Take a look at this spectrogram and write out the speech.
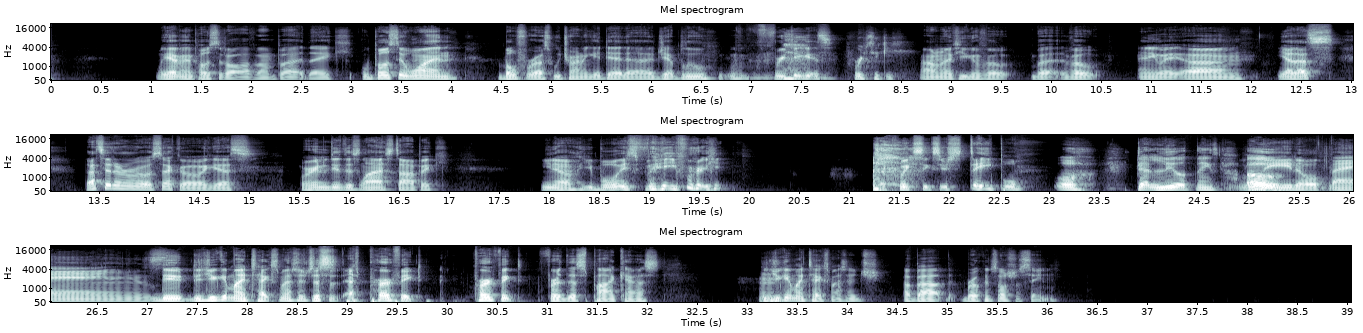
We haven't posted all of them, but like we posted one. Vote for us. We trying to get that uh, JetBlue free tickets. Free ticket. I don't know if you can vote, but vote anyway. Um. Yeah, that's that's it on Arroyo Seco, I guess. We're gonna do this last topic. You know, your boy's favorite. A quick six your staple. Oh, that little things. Oh. Little things. Dude, did you get my text message? This is that's perfect, perfect for this podcast. Did Hmm. you get my text message about the broken social scene?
